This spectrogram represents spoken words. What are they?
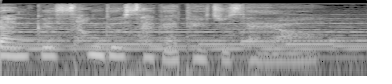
땅끝 선교사가 되주세요.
